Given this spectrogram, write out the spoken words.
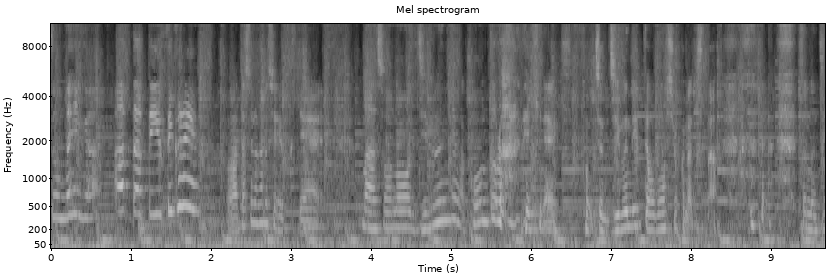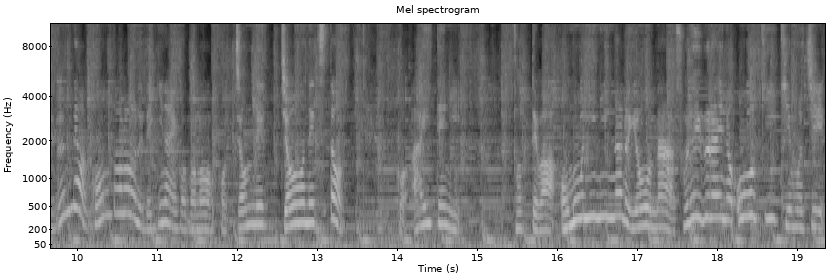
そんな日があったって言ってくれ。私の話じゃなくてまあその自分ではコントロールできない。もうちょっと自分で言って面白くなっちゃった。その自分ではコントロールできないほどのこう情熱情熱とこう相手にとっては重荷になるようなそれぐらいの大きい気持ち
